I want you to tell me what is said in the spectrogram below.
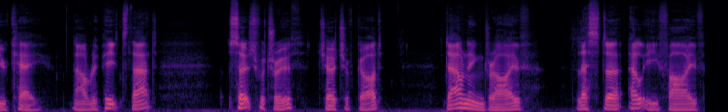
UK. Now repeat that. Search for Truth, Church of God, Downing Drive, Leicester, LE5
